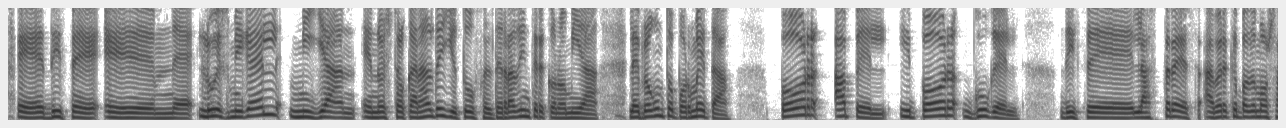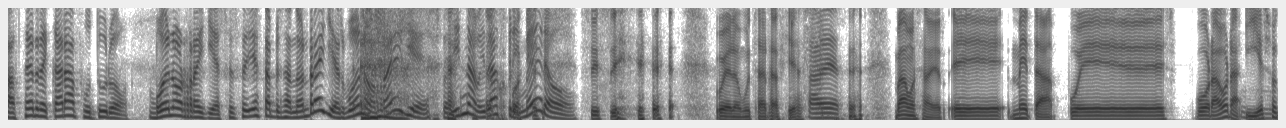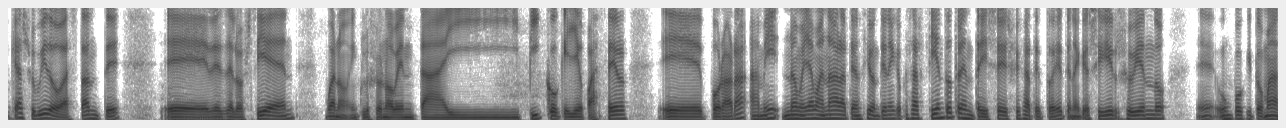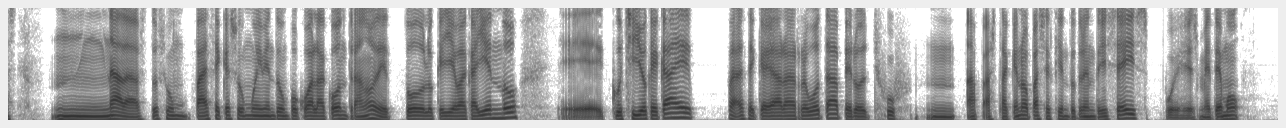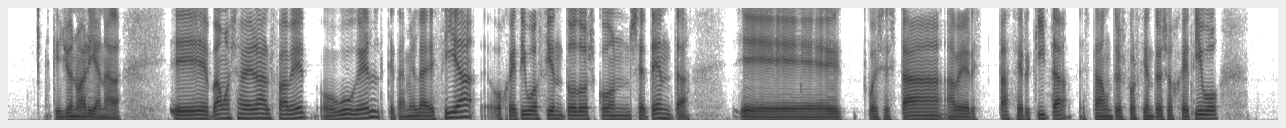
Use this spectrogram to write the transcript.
Eh, dice eh, Luis Miguel Millán en nuestro canal de YouTube, el de Radio Intereconomía. Le pregunto por Meta, por Apple y por Google. Dice las tres, a ver qué podemos hacer de cara a futuro. Buenos Reyes. Este ya está pensando en Reyes. Buenos Reyes. Feliz Navidad primero. Sí, sí. bueno, muchas gracias. A ver. Vamos a ver. Eh, meta, pues por ahora, y eso que ha subido bastante eh, desde los 100, bueno, incluso 90 y pico que llegó a hacer, eh, por ahora a mí no me llama nada la atención. Tiene que pasar 136, fíjate, todavía tiene que seguir subiendo eh, un poquito más. Mm, nada, esto es un, parece que es un movimiento un poco a la contra, ¿no? De todo lo que lleva cayendo. Cuchillo que cae, parece que ahora rebota, pero uf, mm, hasta que no pase 136, pues me temo que yo no haría nada. Eh, vamos a ver Alphabet o Google, que también la decía, objetivo 102,70. Eh, pues está, a ver, está cerquita, está a un 3% de ese objetivo.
